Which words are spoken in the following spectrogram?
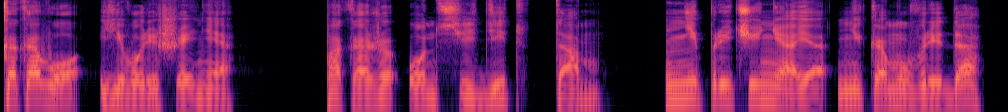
каково его решение. Пока же он сидит там, не причиняя никому вреда,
